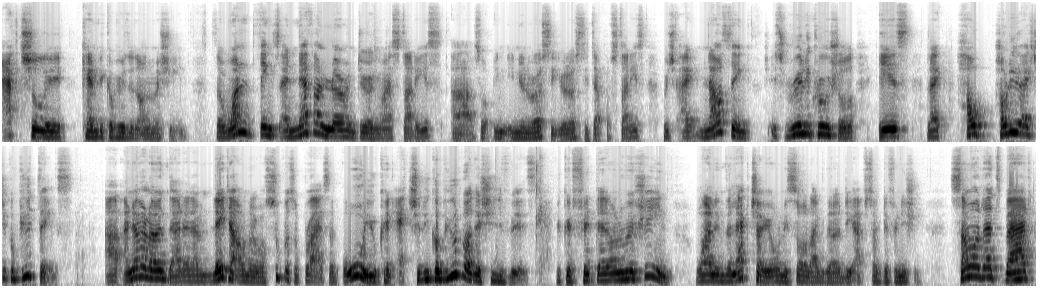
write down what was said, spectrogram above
actually can be computed on a machine. The one things I never learned during my studies, uh, so in, in university, university type of studies, which I now think is really crucial, is like how how do you actually compute things? Uh, I never learned that, and then later on I was super surprised that oh, you can actually compute what a sheaf is. You can fit that on a machine. While in the lecture you only saw like the the abstract definition. Some of that's bad,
